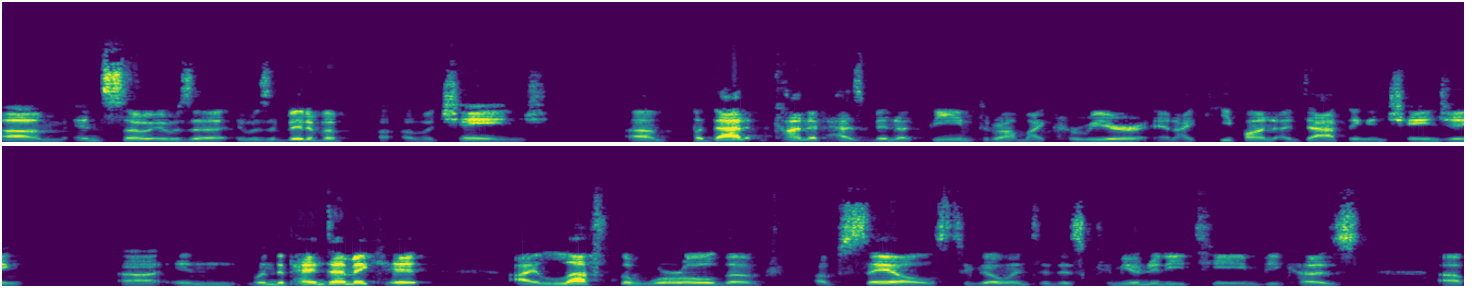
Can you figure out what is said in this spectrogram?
um, and so it was a it was a bit of a of a change. Um, but that kind of has been a theme throughout my career, and I keep on adapting and changing uh, in when the pandemic hit, I left the world of of sales to go into this community team because uh,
